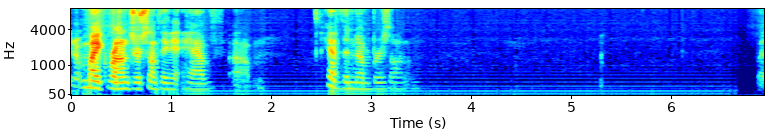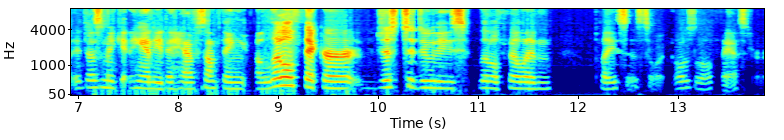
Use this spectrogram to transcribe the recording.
you know microns or something that have um, have the numbers on them. But it does make it handy to have something a little thicker just to do these little fill-in places so it goes a little faster.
